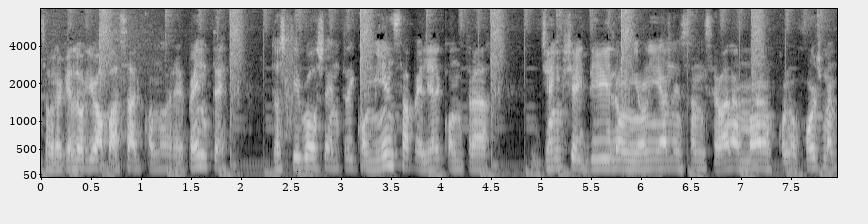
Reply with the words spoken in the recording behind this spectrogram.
Sobre qué es lo que iba a pasar, cuando de repente Dusty Rose entra y comienza a pelear contra James J. Dillon y Ronnie Anderson y se va a las manos con los Horsemen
